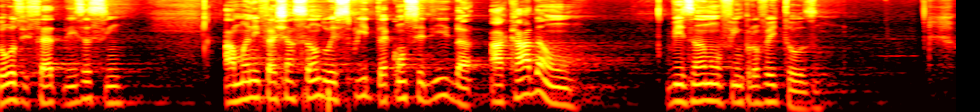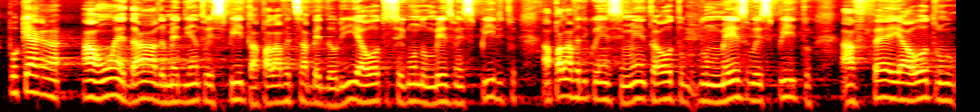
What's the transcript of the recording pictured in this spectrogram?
12, 7 diz assim: A manifestação do Espírito é concedida a cada um, visando um fim proveitoso. Porque a, um é dado mediante o Espírito a palavra de sabedoria, a outro segundo o mesmo Espírito, a palavra de conhecimento, a outro do mesmo Espírito, a fé e a outro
